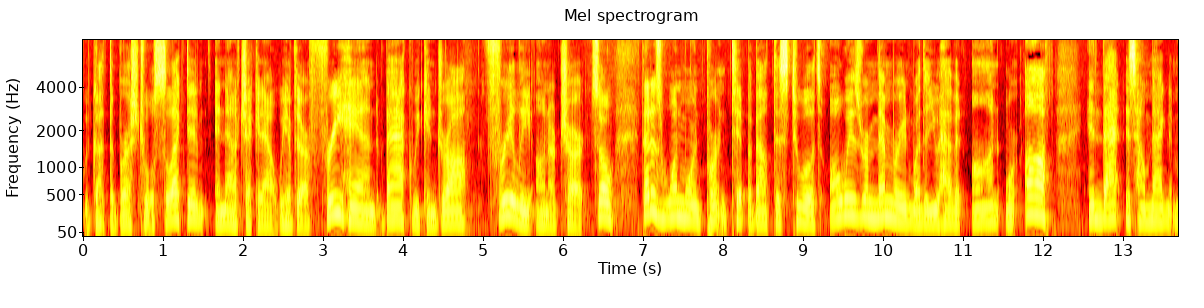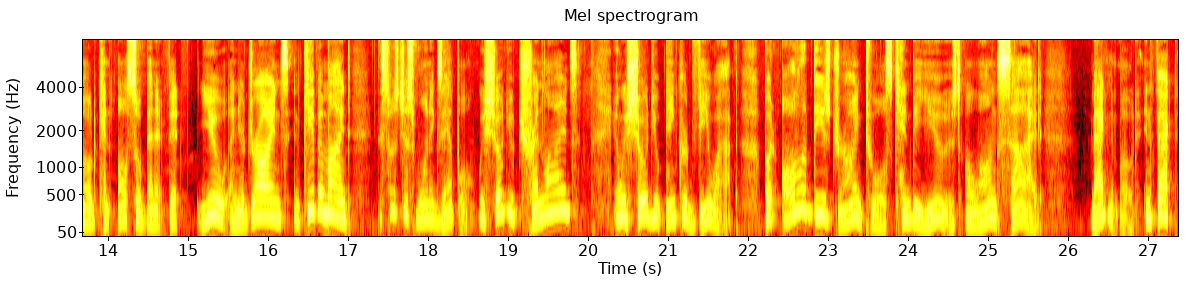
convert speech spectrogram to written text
We've got the brush tool selected, and now check it out. We have our free hand back. We can draw freely on our chart. So that is one more important tip about this tool. It's always remembering whether you have it on or off, and that is how magnet mode can also benefit you and your drawings. And keep in mind, this was just one example. We showed you trend lines and we showed you anchored VWAP, but all of these drawing tools can be used alongside magnet mode. In fact,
